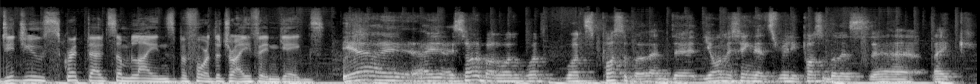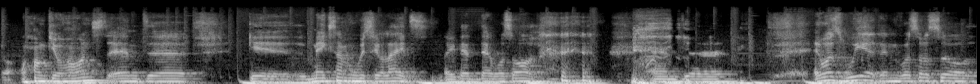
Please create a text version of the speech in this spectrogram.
Did you script out some lines before the drive-in gigs? Yeah, I, I, I thought about what, what what's possible, and the, the only thing that's really possible is uh, like honk your horns and uh, get, make something with your lights. Like that. That was all. and uh, it was weird, and was also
